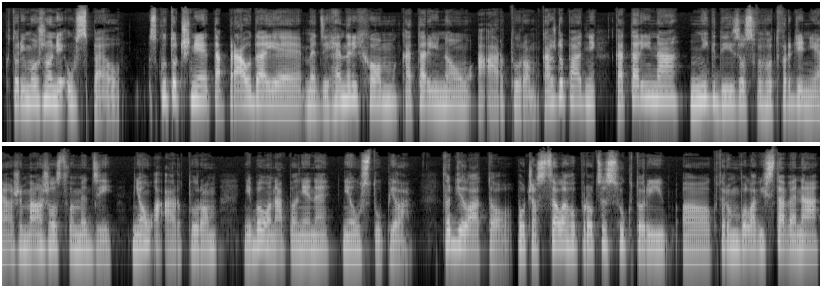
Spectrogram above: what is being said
ktorý možno neúspel skutočne tá pravda je medzi Henrichom, Katarínou a Arturom. Každopádne Katarína nikdy zo svojho tvrdenia, že manželstvo medzi ňou a Arturom nebolo naplnené, neustúpila. Tvrdila to počas celého procesu, ktorý, e, ktorom bola vystavená.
